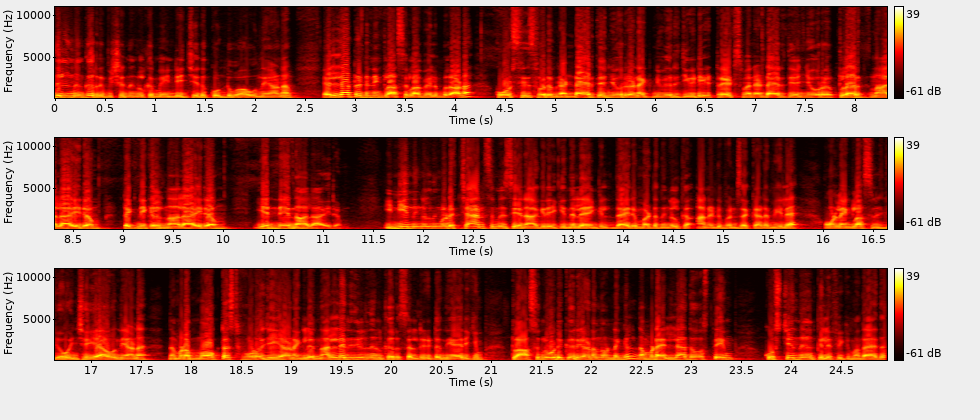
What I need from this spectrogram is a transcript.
അതിൽ നിങ്ങൾക്ക് റിവിഷൻ നിങ്ങൾക്ക് മെയിന്റെയിൻ ചെയ്ത് കൊണ്ടുപോകുന്നതാണ് എല്ലാ ട്രേഡിന്റെയും ക്ലാസ്സുകൾ അവൈലബിൾ ആണ്. കോഴ്സ് ഫീസ് വെറും രണ്ടായിരത്തി അഞ്ഞൂറ് രൂപയാണ് അഗ്നിവീർ ജി ഡി ട്രേഡ്സ്മാൻ രണ്ടായിരത്തി അഞ്ഞൂറ് ക്ലർക്ക് നാലായിരം ടെക്നിക്കൽ നാലായിരം എൻ എ നാലായിരം. ഇനിയും നിങ്ങൾ നിങ്ങളുടെ ചാൻസ് മിസ് ചെയ്യാൻ ആഗ്രഹിക്കുന്നില്ല എങ്കിൽ ധൈര്യമായിട്ട് നിങ്ങൾക്ക് അന ഡിഫൻസ് അക്കാഡമിയിലെ ഓൺലൈൻ ക്ലാസ്സിൽ ജോയിൻ ചെയ്യാവുന്നതാണ്. നമ്മുടെ മോക്ക് ടെസ്റ്റ് ഫോളോ ചെയ്യുകയാണെങ്കിൽ നല്ല രീതിയിൽ നിങ്ങൾക്ക് റിസൾട്ട് കിട്ടുന്നതായിരിക്കും. ക്ലാസ്സിലൂടെ കയറുകയാണെന്നുണ്ടെങ്കിൽ നമ്മുടെ എല്ലാ ദിവസത്തെയും ക്വസ്റ്റ്യൻ നിങ്ങൾക്ക് ലഭിക്കും. അതായത്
